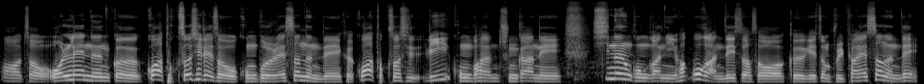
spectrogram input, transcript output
어, 저 원래는 그 과 독서실에서 공부를 했었는데 그 과 독서실이 공부한 중간에 쉬는 공간이 확보가 안 돼 있어서 그게 좀 불편했었는데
